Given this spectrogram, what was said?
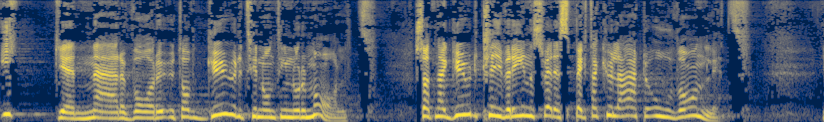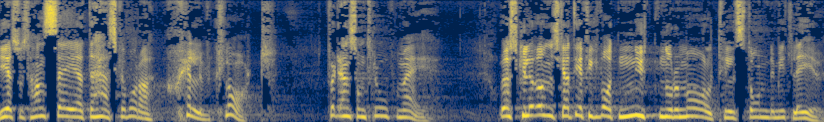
icke-närvaro utav Gud till någonting normalt. Så att när Gud kliver in så är det spektakulärt och ovanligt. Jesus han säger att det här ska vara självklart för den som tror på mig. Och jag skulle önska att det fick vara ett nytt normaltillstånd i mitt liv.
